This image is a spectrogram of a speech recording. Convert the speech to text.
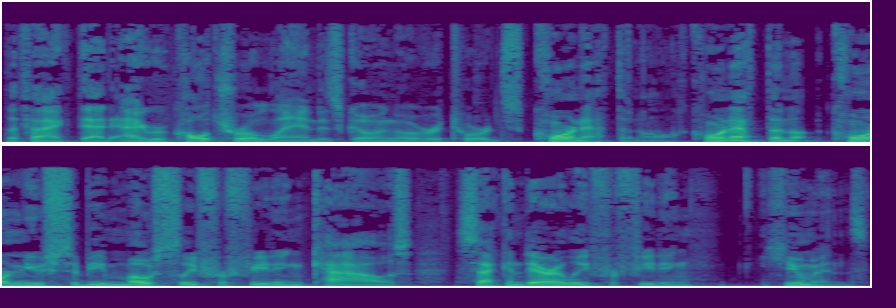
the fact that agricultural land is going over towards corn ethanol. Corn ethanol, corn used to be mostly for feeding cows, secondarily for feeding humans.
